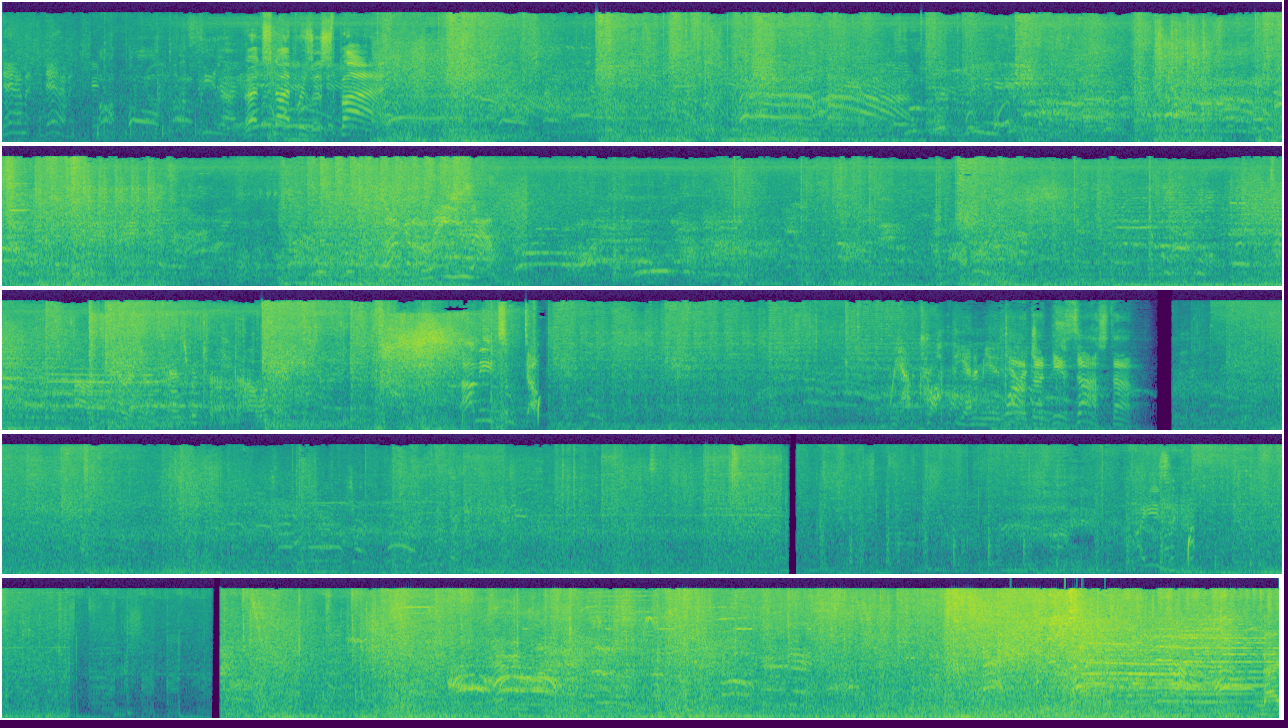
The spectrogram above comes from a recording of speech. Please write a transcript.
Damn it, damn it. That sniper's a spy. Need some dope. We have dropped the enemy intelligence. What a disaster.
